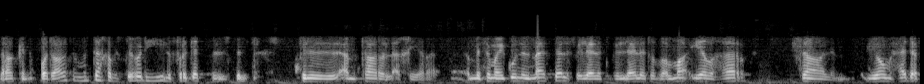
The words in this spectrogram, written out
لكن قدرات المنتخب السعودي هي اللي فرقت في, في الأمتار الأخيرة. مثل ما يقول المثل في ليله في الليلة الظلماء يظهر سالم. اليوم هدف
